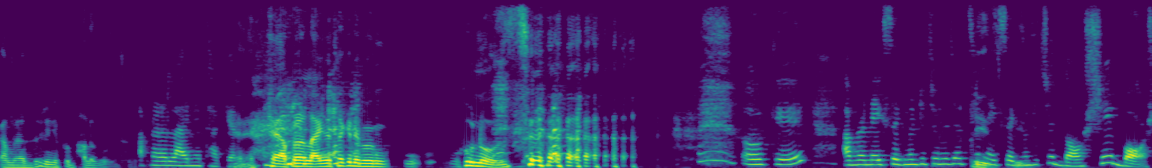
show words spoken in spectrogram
আমরা দুজনই খুব ভালো বন্ধু। আপনারা লাইনে থাকেন। হ্যাঁ, আপনারা লাইনে থাকেন এবং হু নোজ ওকে আমরা নেক্সট সেগমেন্টে চলে যাচ্ছি। নেক্সট সেগমেন্ট হচ্ছে দশে বশ।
